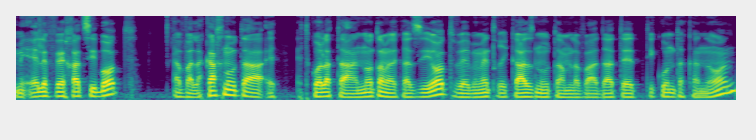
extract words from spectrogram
מאלף ואחת סיבות. אבל לקחנו את, את, כל הטענות המרכזיות ובאמת ריכזנו אותן לוועדת תיקון תקנון.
